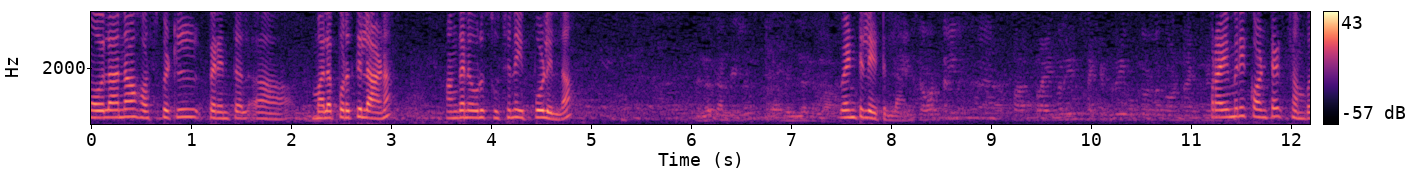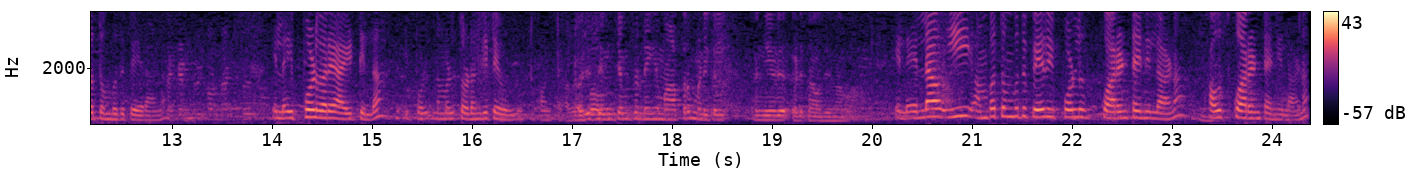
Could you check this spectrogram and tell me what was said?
മൗലാന ഹോസ്പിറ്റൽ പെരിന്തൽ ആ, മലപ്പുറത്തിലാണ്. അങ്ങനെ ഒരു സൂചന ഇപ്പോൾ ഇല്ല വെന്റിലേറ്ററിലാണ്. പ്രൈമറി കോൺടാക്ട് അമ്പത്തൊമ്പത് പേരാണ്. ഇല്ല ഇപ്പോൾ വരെ ആയിട്ടില്ല. ഇപ്പോൾ നമ്മൾ തുടങ്ങിയിട്ടേ ഉള്ളൂ കോൺടാക്ട്. സിംറ്റംസ് ഉണ്ടെങ്കിൽ മാത്രം മെഡിക്കൽ നീഡ് എടുത്താൽ മതി ഇല്ല എല്ലാ ഈ അമ്പത്തൊമ്പത് പേര് ഇപ്പോൾ ക്വാറന്റൈനിലാണ് ഹൗസ് ക്വാറന്റൈനിലാണ്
